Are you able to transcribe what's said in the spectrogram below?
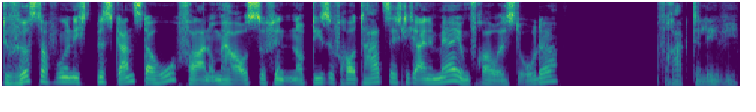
Du wirst doch wohl nicht bis ganz da hochfahren, um herauszufinden, ob diese Frau tatsächlich eine Meerjungfrau ist, oder? fragte Levi.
